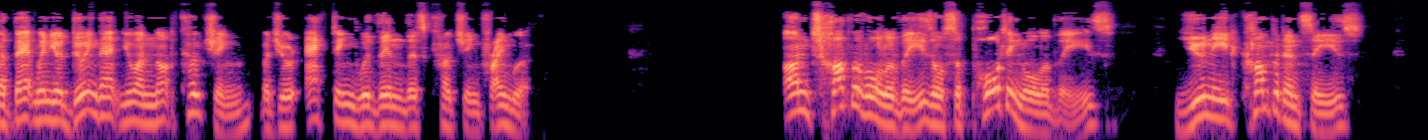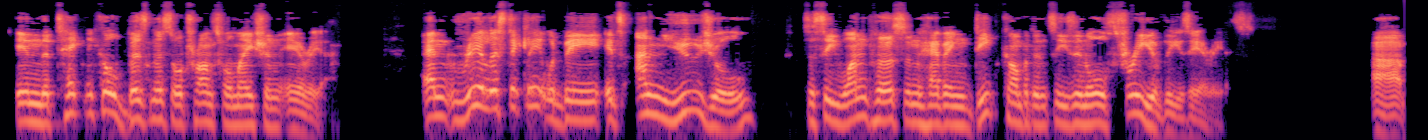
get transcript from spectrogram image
But that when you're doing that, you are not coaching, but you're acting within this coaching framework. On top of all of these, or supporting all of these, you need competencies in the technical, business, or transformation area. And realistically, it would be, it's unusual to see one person having deep competencies in all three of these areas. Uh,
